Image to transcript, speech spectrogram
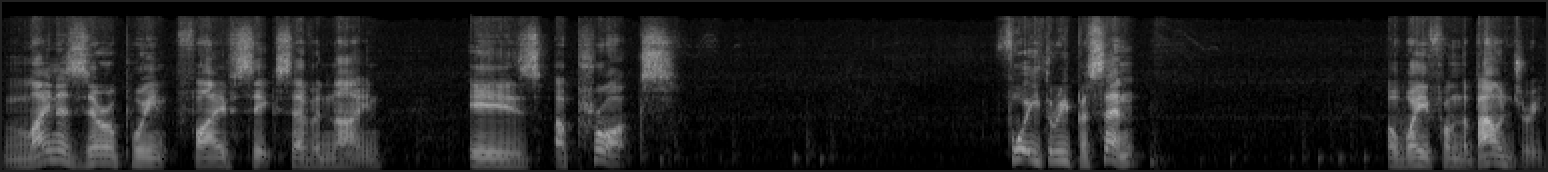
minus 0.5679 is approx 43% away from the boundary.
